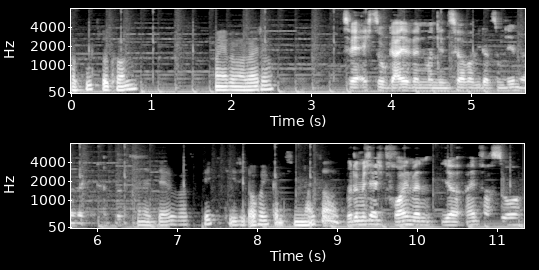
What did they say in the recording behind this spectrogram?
Boots bekommen. Ich einfach mal weiter. Es wäre echt so geil, wenn man den Server wieder zum Leben erwecken könnte. Meine Delvers Pick, die sieht auch eigentlich ganz nice aus. Würde mich echt freuen, wenn ihr einfach so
